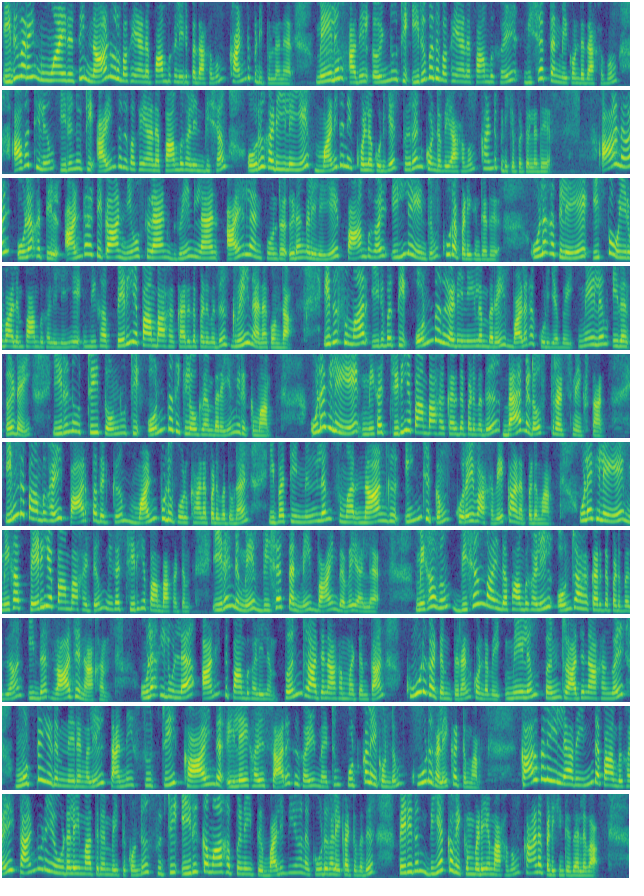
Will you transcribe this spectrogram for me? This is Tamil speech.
இதுவரை மூவாயிரத்தி நானூறு வகையான பாம்புகள் இருப்பதாகவும் கண்டுபிடித்துள்ளனர். மேலும் அதில் எண்ணூற்றி இருபது வகையான பாம்புகள் விஷத்தன்மை கொண்டதாகவும் அவற்றிலும் இருநூற்றி ஐம்பது வகையான பாம்புகளின் விஷம் ஒரு கடியிலேயே மனிதனை கொள்ளக்கூடிய திறன் கொண்டவையாகவும் கண்டுபிடிக்கப்பட்டுள்ளது. ஆனால் உலகத்தில் அண்டார்டிகா நியூசிலாந்து கிரீன்லாந்து அயர்லாந்து போன்ற இடங்களிலேயே பாம்புகள் இல்லை என்றும் கூறப்படுகின்றது. உலகத்திலேயே இப்போ உயிர் வாழும் பாம்புகளிலேயே மிக பெரிய பாம்பாக கருதப்படுவது கிரீன் அனகொண்டா. இது சுமார் இருபத்தி ஒன்பது அடி நீளம் வரை வளரக்கூடியவை. மேலும் இதன் எடை இருநூற்றி தொண்ணூற்றி ஒன்பது கிலோகிராம் வரையும் இருக்குமாம். உலகிலேயே மிகச் சிறிய பாம்பாக கருதப்படுவது பேர்பிடோஸ் த்ரெட் ஸ்னேக்ஸ் தான். இந்த பாம்புகள் பார்ப்பதற்கு மண்புழு போல் காணப்படுவதுடன் இவற்றின் நீளம் சுமார் நான்கு இன்ச்சுக்கும் குறைவாகவே காணப்படுமாம். உலகிலேயே மிக பெரிய பாம்பாகட்டும் மிகச் சிறிய பாம்பாகட்டும் இரண்டுமே விஷத்தன்மை வாய்ந்தவை அல்ல. மிகவும் விஷம் வாய்ந்த பாம்புகளில் ஒன்றாக கருதப்படுவதுதான் இந்த ராஜநாகம். உலகில் உள்ள அனைத்து பாம்புகளிலும் பெண் ராஜநாகம் மட்டும்தான் கூடு கட்டும் திறன் கொண்டவை. மேலும் பெண் ராஜநாகங்கள் முட்டையிடும் நேரங்களில் தன்னை சுற்றி காய்ந்த இலைகள் சருகுகள் மற்றும் புட்களை கொண்டும் கூடுகளை கட்டுமாம். கால்களை இல்லாத இந்த பாம்புகள் தன்னுடைய உடலை மாத்திரம் வைத்துக்கொண்டு சுற்றி இறுக்கமாக பிணைத்து வலிமையான கூடுகளை கட்டுவது பெரிதும் வியக்க வைக்கும் விடயமாகவும் காணப்படுகின்றது அல்லவா.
